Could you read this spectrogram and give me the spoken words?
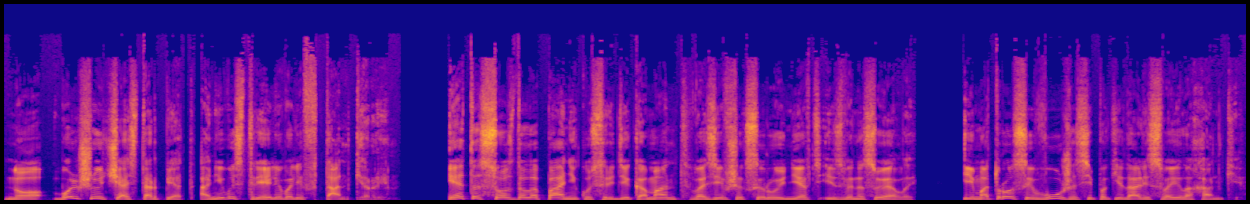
Но большую часть торпед они выстреливали в танкеры. Это создало панику среди команд, возивших сырую нефть из Венесуэлы, и матросы в ужасе покидали свои лоханки.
